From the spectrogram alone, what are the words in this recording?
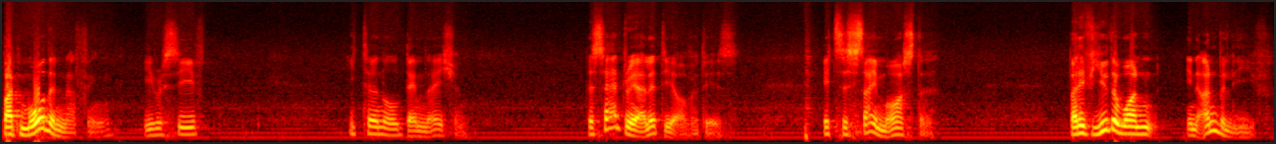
but more than nothing, he received eternal damnation. The sad reality of it is, it's the same master. But if you're the one in unbelief,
